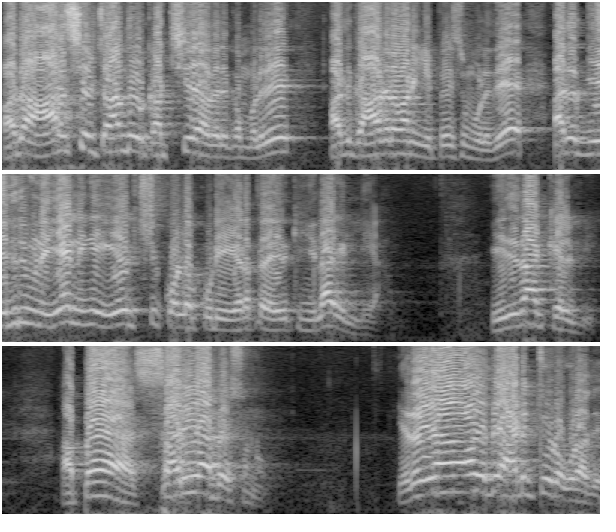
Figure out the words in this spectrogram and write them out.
அது அரசியல் சார்ந்த ஒரு கட்சியாக இருக்கும் பொழுது அதுக்கு ஆதரவா நீங்க பேசும் பொழுது அதுக்கு எதிர்வினையை நீங்க ஏற்றுக்கொள்ளக்கூடிய இடத்துல இருக்கீங்களா இல்லையா? இதுதான் கேள்வி. அப்ப சரியா பேசணும். எதையாவது அப்படியே அடிச்சு விடக்கூடாது.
